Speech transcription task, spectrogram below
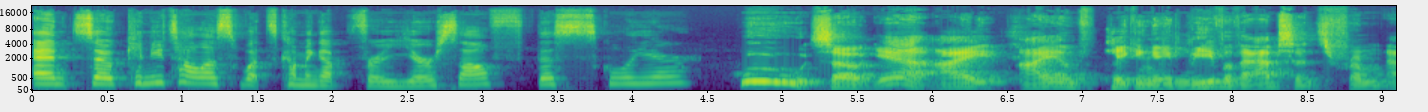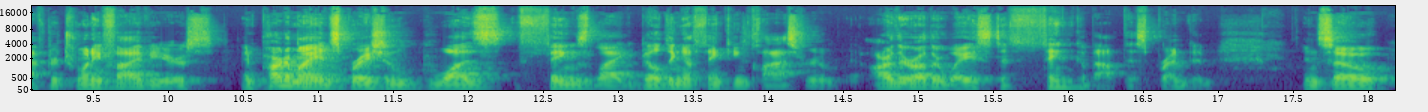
And so, can you tell us what's coming up for yourself this school year? So yeah, I I am taking a leave of absence from after 25 years, and part of my inspiration was things like building a thinking classroom. Are there other ways to think about this, Brendan? And so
